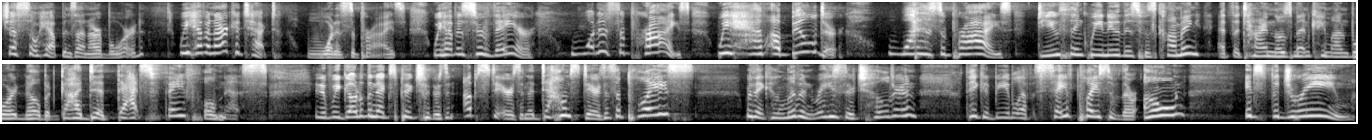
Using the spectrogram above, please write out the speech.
just so happens on our board, we have an architect. What a surprise. We have a surveyor. What a surprise. We have a builder. What a surprise. Do you think we knew this was coming at the time those men came on board? No, but God did. That's faithfulness. And if we go to the next picture, there's an upstairs and a downstairs. It's a place where they can live and raise their children. They could be able to have a safe place of their own. It's the dream.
